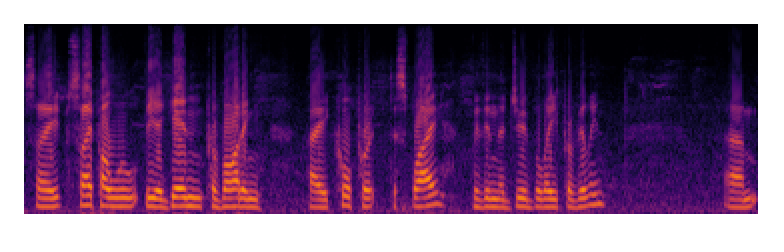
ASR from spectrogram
So SAPOL will be again providing a corporate display within the Jubilee Pavilion um,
